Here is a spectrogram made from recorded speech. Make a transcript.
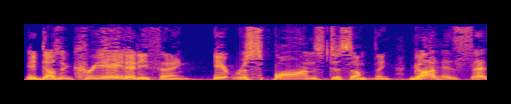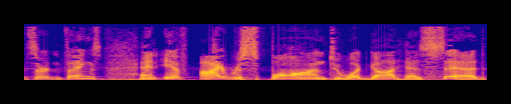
It doesn't create anything. It responds to something. God has said certain things, and if I respond to what God has said,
